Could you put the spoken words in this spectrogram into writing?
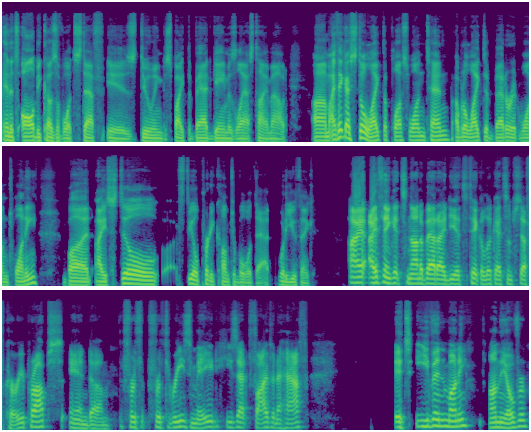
And it's all because of what Steph is doing, despite the bad game his last time out. Um, I think I still like the plus 110. I would have liked it better at 120, but I still feel pretty comfortable with that. What do you think? I, I think it's not a bad idea to take a look at some Steph Curry props. And um, for th- for threes made, he's at five and a half. It's even money on the over.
